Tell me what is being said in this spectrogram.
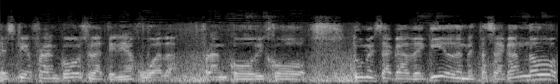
es que Franco se la tenía jugada. Franco dijo, tú me sacas de aquí, donde me estás sacando,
